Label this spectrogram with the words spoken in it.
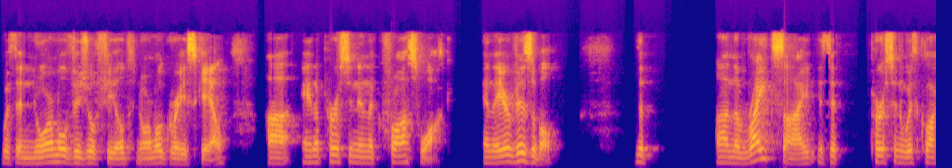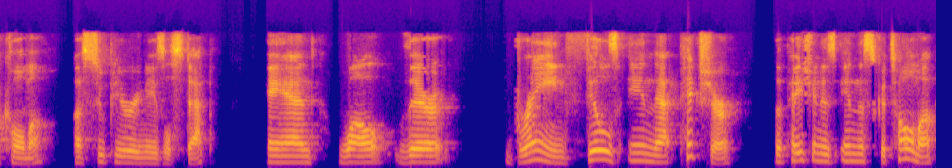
with a normal visual field, normal grayscale, uh, and a person in the crosswalk, and they are visible. The, on the right side is a person with glaucoma, a superior nasal step, and while their brain fills in that picture, the patient is in the scotoma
